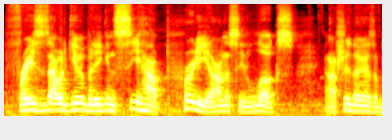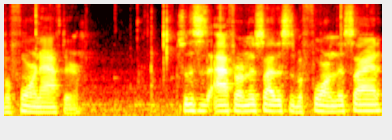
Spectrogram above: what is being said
phrases I would give it, but you can see how pretty it honestly looks. I'll show you guys a before and after. So this is after on this side, this is before on this side.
